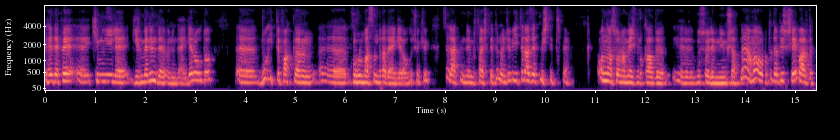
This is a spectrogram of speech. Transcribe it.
HDP e, kimliğiyle girmenin de önünde engel oldu. E, bu ittifakların e, kurulmasında da engel oldu. Çünkü Selahattin Demirtaş dedin önce bir itiraz etmişti tipe. Ondan sonra mecbur kaldı e, bu söylemini yumuşatmaya ama orada da bir şey vardı.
